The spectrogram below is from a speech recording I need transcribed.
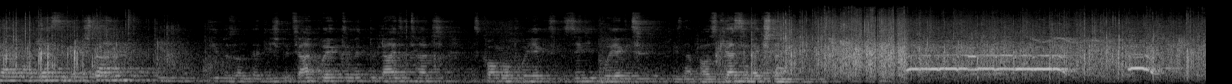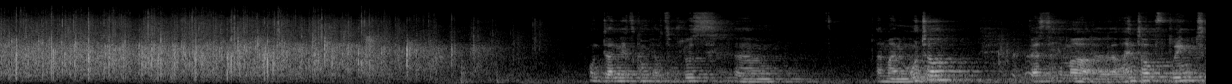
Dank Kerstin Eckstein, die, die, beson- die Spezialprojekte mitbegleitet hat, das Kongo-Projekt, das Sigi-Projekt. Diesen Applaus, Kerstin Eckstein. Und dann, jetzt komme ich auch zum Schluss, ähm, an meine Mutter, dass sie immer äh, Eintopf bringt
